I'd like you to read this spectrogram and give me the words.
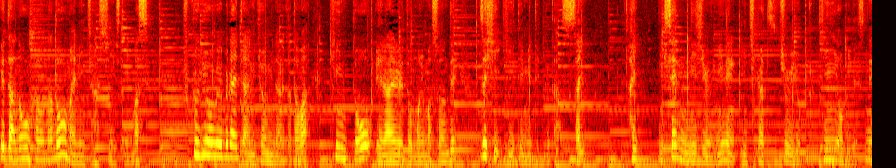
得たノウハウなどを毎日発信しています。副業ウェブライターに興味のある方はヒントを得られると思いますのでぜひ聞いてみてください。はい。2022年1月14日金曜日ですね。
